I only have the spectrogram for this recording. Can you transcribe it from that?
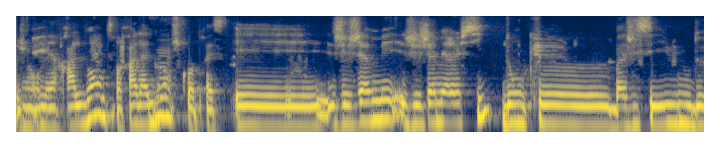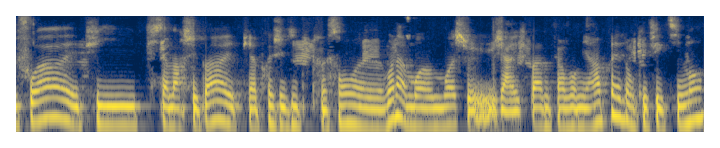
j'en ai ras le ventre, ras la gorge quoi presque. Et j'ai jamais, j'ai jamais réussi. Donc euh, bah, j'ai essayé une ou deux fois et puis puis ça marchait pas. Et puis après j'ai dit de toute façon euh, voilà moi moi j'arrive pas à me faire vomir après. Donc effectivement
